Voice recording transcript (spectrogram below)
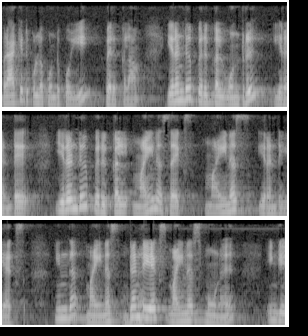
பிராக்கெட்டுக்குள்ளே கொண்டு போய் பெருக்கலாம். இரண்டு பெருக்கல் ஒன்று இரண்டு. இரண்டு பெருக்கல் மைனஸ் எக்ஸ் மைனஸ் இரண்டு எக்ஸ் இந்த மைனஸ் இரண்டு எக்ஸ் மைனஸ் மூணு. இங்கே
